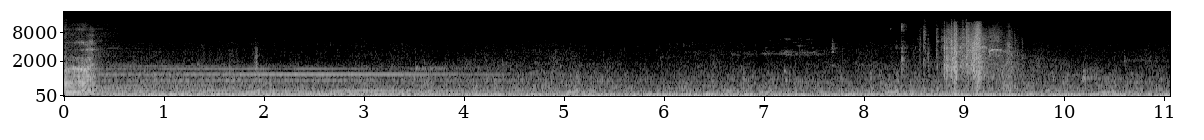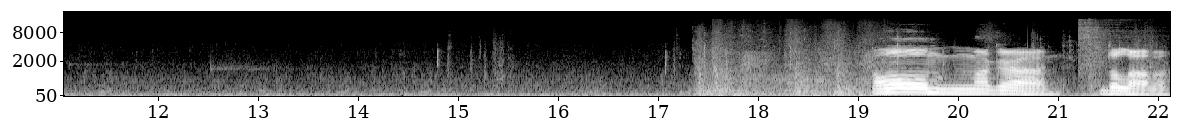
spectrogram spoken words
Ah. Oh my god. The lava.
